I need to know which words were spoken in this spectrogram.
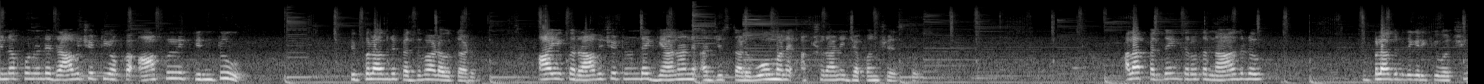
చిన్నప్పటి నుండి రావి చెట్టు యొక్క ఆకుల్ని తింటూ పిప్పలాదుడు పెద్దవాడవుతాడు. ఆ యొక్క రావి చెట్టు నుండే జ్ఞానాన్ని అర్జిస్తాడు. ఓం అనే అక్షరాన్ని జపం చేస్తూ. అలా పెద్ద అయిన తర్వాత నారదుడు పిప్పలాదుడి దగ్గరికి వచ్చి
